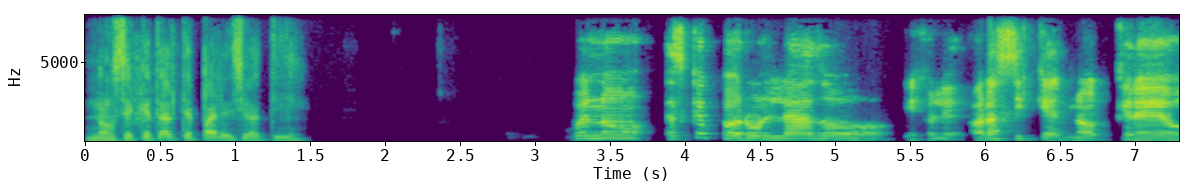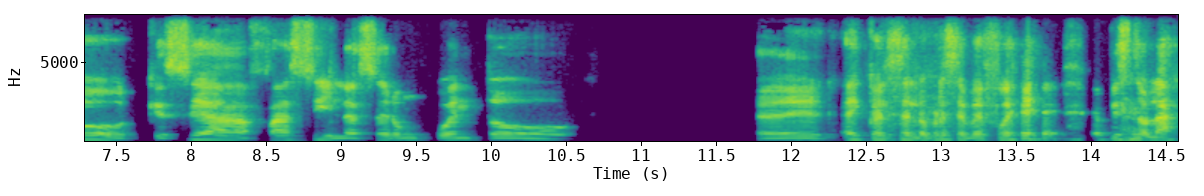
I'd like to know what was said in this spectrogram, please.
no sé qué tal te pareció a ti. Bueno, es que por un lado, híjole, ahora sí que no creo que sea fácil hacer un cuento. Eh, ¿Cuál es el nombre? Se me fue. Epistolar.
